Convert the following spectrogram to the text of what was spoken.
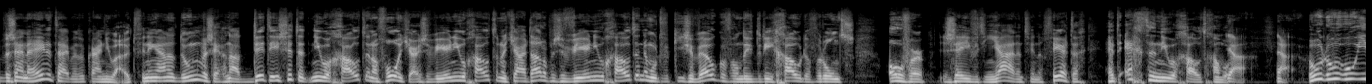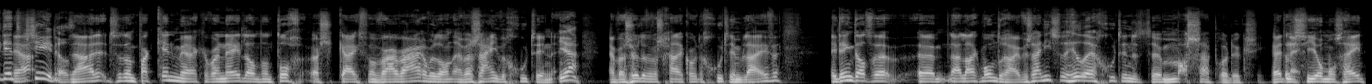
we zijn de hele tijd met elkaar nieuwe uitvindingen aan het doen. We zeggen, nou, dit is het, het nieuwe goud. En dan volgend jaar is er weer nieuw goud. En het jaar daarop is er weer nieuw goud. En dan moeten we kiezen welke van die drie gouden... voor ons over 17 jaar en 2040 het echte nieuwe goud gaan worden. Ja. Ja. Hoe, hoe, hoe identificeer je dat? Nou, er zijn een paar kenmerken waar Nederland dan toch, als je kijkt van waar waren we dan en waar zijn we goed in? Ja. En waar zullen we waarschijnlijk ook nog goed in blijven? Ik denk dat we, uh, nou laat ik me omdraaien. We zijn niet zo heel erg goed in het uh, massaproductie. Dat Nee. zie je om ons heen.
